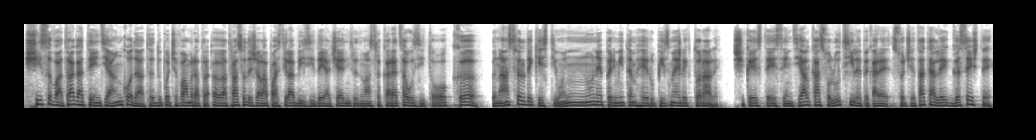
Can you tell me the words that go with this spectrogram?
și să vă atrag atenția încă o dată, după ce v-am atras-o deja la pastila Bizidei, aceia dintre dumneavoastră care ați auzit-o, că în astfel de chestiuni nu ne permitem herupisme electorale și că este esențial ca soluțiile pe care societatea le găsește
